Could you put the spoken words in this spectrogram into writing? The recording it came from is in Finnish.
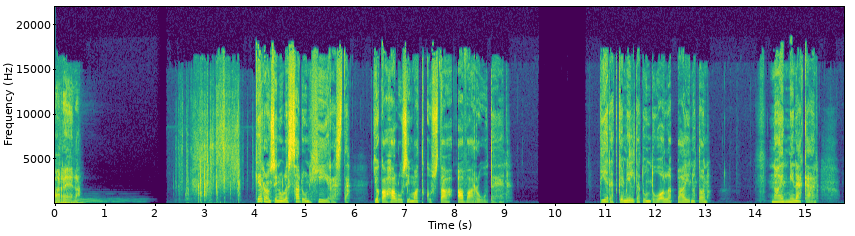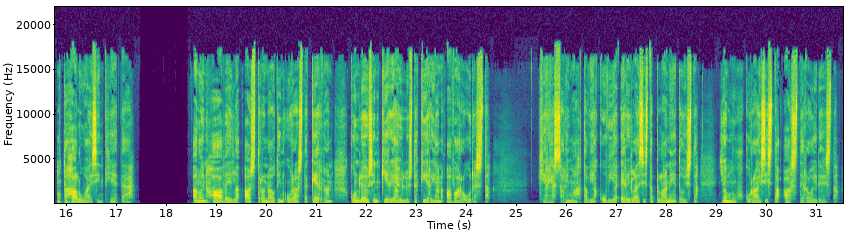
Areena. Kerron sinulle sadun hiirestä, joka halusi matkustaa avaruuteen. Tiedätkö, miltä tuntuu olla painoton? No en minäkään, mutta haluaisin tietää. Aloin haaveilla astronautin urasta kerran, kun löysin kirjahyllystä kirjan avaruudesta. Kirjassa oli mahtavia kuvia erilaisista planeetoista ja muhkuraisista asteroideista.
